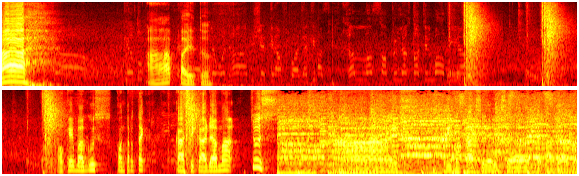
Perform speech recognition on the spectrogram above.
Ah. Apa itu? Oke, bagus. Counter attack. Kasih ke Adama. Cus. Nice. Terima kasih Erikson kata Adama.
